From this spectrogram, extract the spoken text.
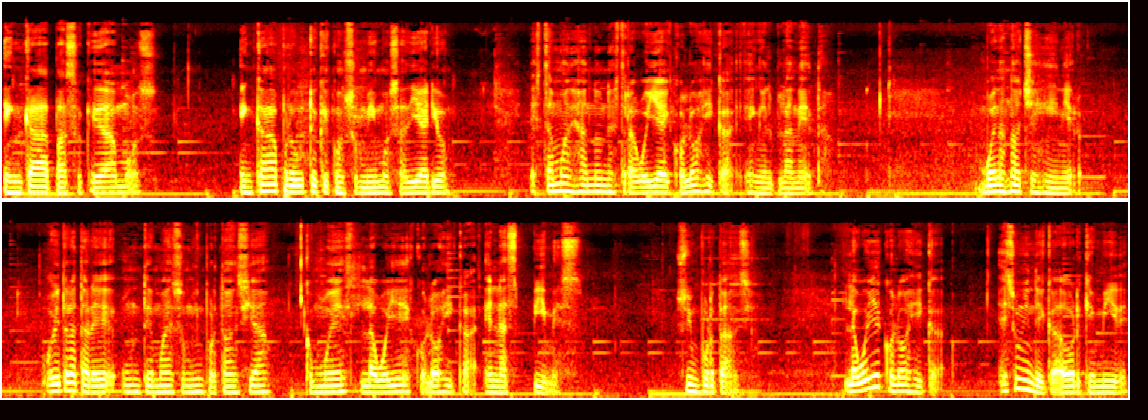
En cada paso que damos, en cada producto que consumimos a diario, estamos dejando nuestra huella ecológica en el planeta. Buenas noches, ingeniero. Hoy trataré un tema de suma importancia como es la huella ecológica en las pymes. Su importancia. La huella ecológica es un indicador que mide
